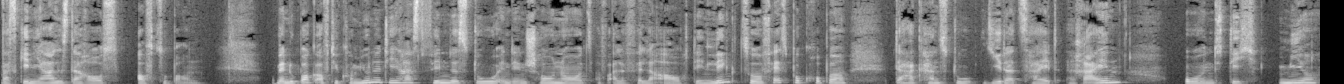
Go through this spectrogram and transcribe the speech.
was Geniales daraus aufzubauen. Wenn du Bock auf die Community hast, findest du in den Show Notes auf alle Fälle auch den Link zur Facebook-Gruppe. Da kannst du jederzeit rein und dich mir,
